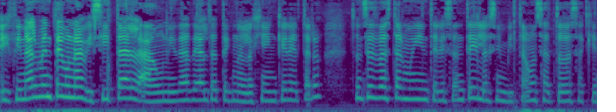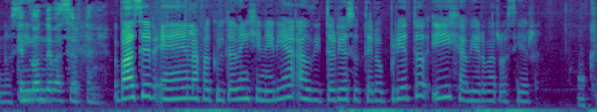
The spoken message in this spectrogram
y, finalmente una visita a la unidad de alta tecnología en Querétaro. Entonces va a estar muy interesante y los invitamos a todos a que nos sigan. ¿En dónde va a ser, Tania? Va a ser en la Facultad de Ingeniería, Auditorio Sotero Prieto y Javier Barrosier. Ok.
